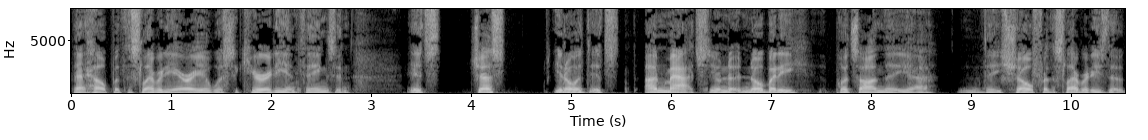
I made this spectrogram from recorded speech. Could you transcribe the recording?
that help with the celebrity area with security and things, and it's just you know it, it's unmatched. You know, n- nobody puts on the uh, the show for the celebrities that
